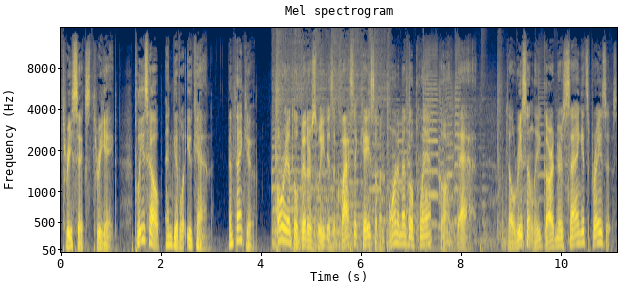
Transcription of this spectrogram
3638. Please help and give what you can. And thank you. Oriental bittersweet is a classic case of an ornamental plant gone bad. Until recently, gardeners sang its praises.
